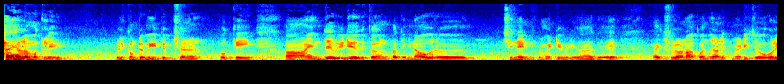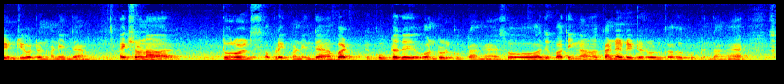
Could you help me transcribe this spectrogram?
ஹாய் ஹலோ மக்களே. Welcome to me YouTube channel okay இந்த வீடியோ எதுக்காகன்னு பார்த்தீங்கன்னா ஒரு சின்ன இன்ஃபர்மேட்டிவ் வீடியோ தான் அது. ஆக்சுவலாக நான் கொஞ்ச நாளைக்கு முன்னாடி ஜோஹோல் இன்டர்வியூ அட்டன் பண்ணியிருந்தேன். ஆக்சுவலாக நான் டூ ரோல்ஸ் அப்ளை பண்ணியிருந்தேன் பட் கூப்பிட்டது ஒன் ரோல் கூப்பிட்டாங்க. ஸோ அது பார்த்தீங்கன்னா கண்டென்டேட்டர் ரோலுக்காக கூப்பிட்டுருந்தாங்க. ஸோ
